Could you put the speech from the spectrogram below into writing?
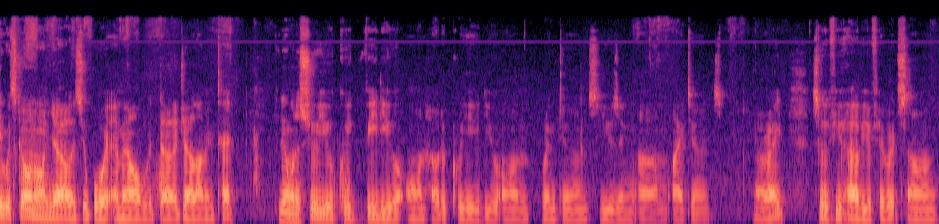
Hey, what's going on, y'all? It's your boy ML with uh, Jarlamin Tech. Today I want to show you a quick video on how to create your own ringtones using um, iTunes. Alright, so if you have your favorite song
